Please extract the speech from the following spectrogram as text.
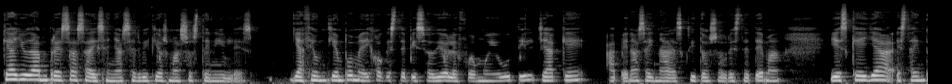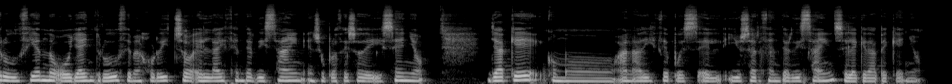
que ayuda a empresas a diseñar servicios más sostenibles. Y hace un tiempo me dijo que este episodio le fue muy útil ya que apenas hay nada escrito sobre este tema y es que ella está introduciendo o ya introduce, mejor dicho, el Life Center Design en su proceso de diseño, ya que, como Ana dice, pues el User Center Design se le queda pequeño.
